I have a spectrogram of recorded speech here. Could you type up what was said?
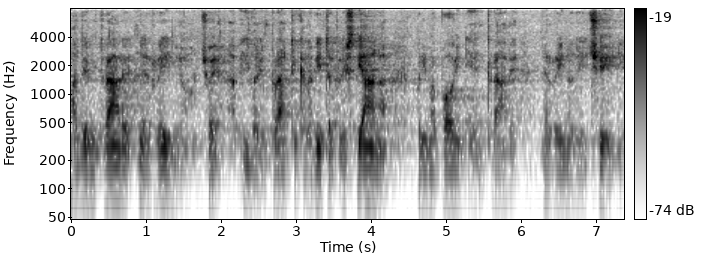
ad entrare nel regno, cioè a vivere in pratica la vita cristiana prima poi di entrare nel regno dei cieli.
